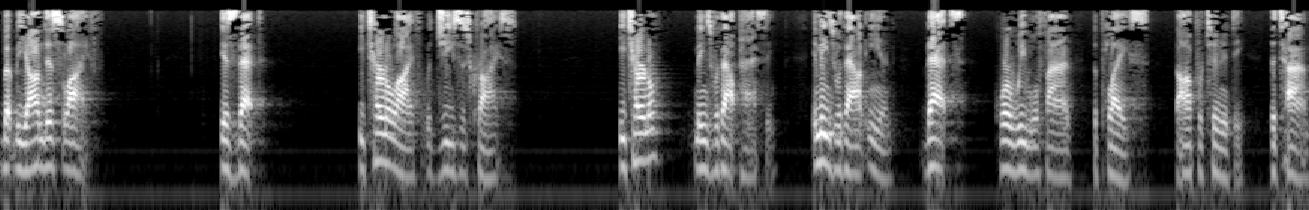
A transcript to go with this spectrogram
But beyond this life, is that eternal life with Jesus Christ. Eternal means without passing. It means without end. That's where we will find the place, the opportunity, the time,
